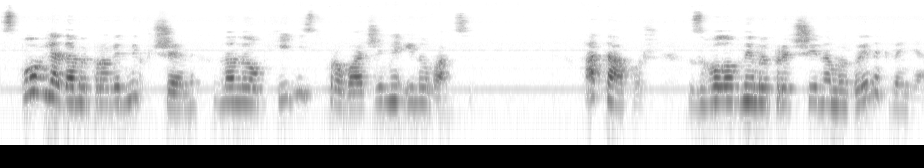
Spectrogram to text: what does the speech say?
з поглядами провідних вчених на необхідність впровадження інновацій, а також з головними причинами виникнення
